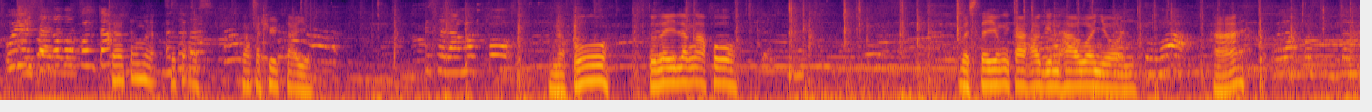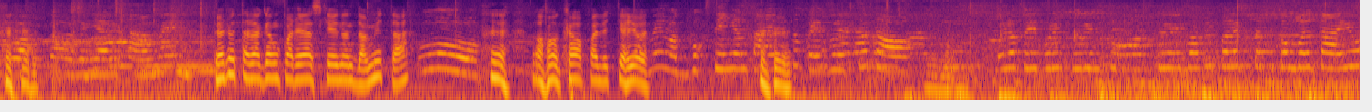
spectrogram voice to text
Uy, saan ka pupunta? Sa tama. Sa taas. Kakashare tayo. Salamat po. Naku. Tulay lang ako. Basta yung ikakaginhawa nyo. Ha? Walang pasiglan tuwa. Nangyari sa amin. Pero talagang parehas kayo ng damit ha? Oo. o magkapalit kayo. Kami, mag-boxingan tayo ito. Favorite ko to. Wala, favorite ko rin to. Ate, bakit pala kambal tayo?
